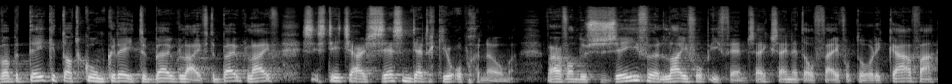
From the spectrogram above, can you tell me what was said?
Wat betekent dat concreet, de Buik Live? De Buik Live is dit jaar 36 keer opgenomen. Waarvan dus 7 live op events. Ik zei net al 5 op de Horecava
